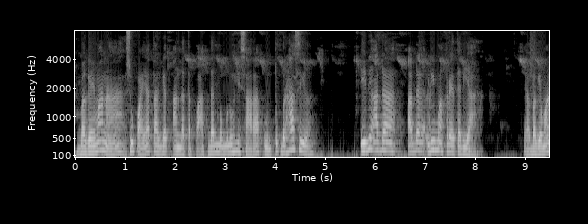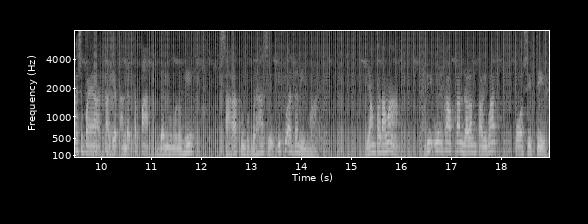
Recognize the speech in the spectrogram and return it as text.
Bagaimana supaya target Anda tepat dan memenuhi syarat untuk berhasil? Ini ada ada lima kriteria. Ya, bagaimana supaya target Anda tepat dan memenuhi syarat untuk berhasil? Itu ada lima. Yang pertama, diungkapkan dalam kalimat positif.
